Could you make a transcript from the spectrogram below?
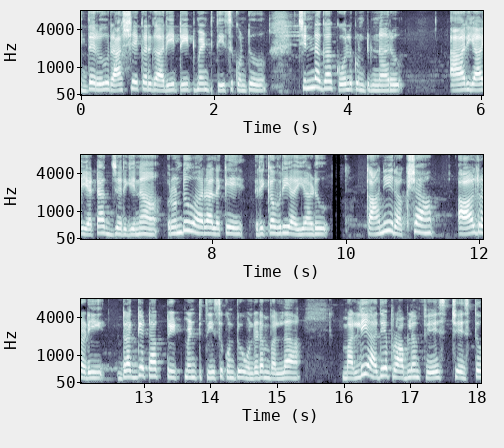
ఇద్దరు రాజశేఖర్ గారి ట్రీట్మెంట్ తీసుకుంటూ చిన్నగా కోలుకుంటున్నారు. ఆర్య అటాక్ జరిగిన రెండు వారాలకే రికవరీ అయ్యాడు. కానీ రక్ష ఆల్రెడీ డ్రగ్ అటాక్ ట్రీట్మెంట్ తీసుకుంటూ ఉండడం వల్ల మళ్ళీ అదే ప్రాబ్లం ఫేస్ చేస్తూ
